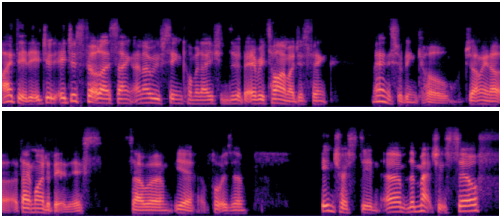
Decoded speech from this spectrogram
I did. It just, it just felt like saying I know we've seen combinations of it but every time I just think man this would have been cool. Do you know I mean? I, I don't mind a bit of this. So um, yeah I thought it was um, interesting. Um, the match itself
